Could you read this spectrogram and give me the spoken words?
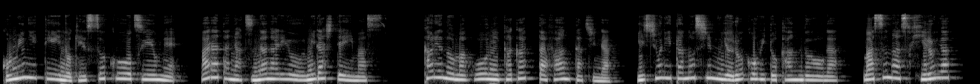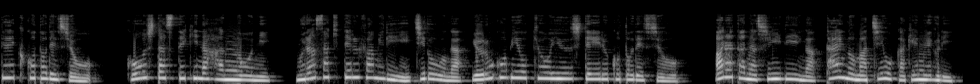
コミュニティの結束を強め、新たなつながりを生み出しています。彼の魔法にかかったファンたちが、一緒に楽しむ喜びと感動が、ますます広がっていくことでしょう。こうした素敵な反応に、紫テルファミリー一同が喜びを共有していることでしょう。新たな CD がタイの街を駆け巡り、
